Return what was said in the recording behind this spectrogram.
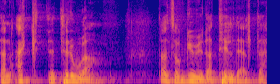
Den ekte troa, den som Gud har tildelt det.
